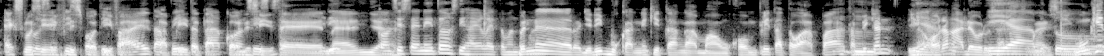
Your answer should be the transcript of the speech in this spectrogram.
eksklusif di Spotify, tapi tetap konsisten. Jadi Anjay. konsistennya itu harus di highlight teman-teman. Bener, jadi bukannya kita nggak mau komplit atau apa, tapi kan ya Iya. orang ada urusan Iya, masing-masing. betul. Mungkin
